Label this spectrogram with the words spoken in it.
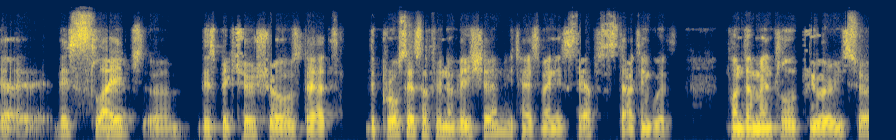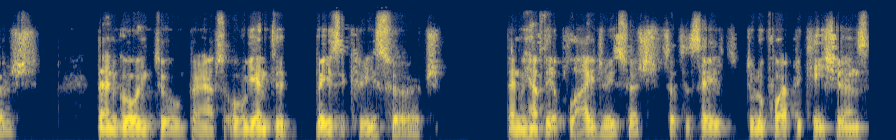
uh, this slide, uh, this picture shows that the process of innovation, it has many steps, starting with fundamental pure research, then going to perhaps oriented basic research. Then we have the applied research, so to say, to look for applications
